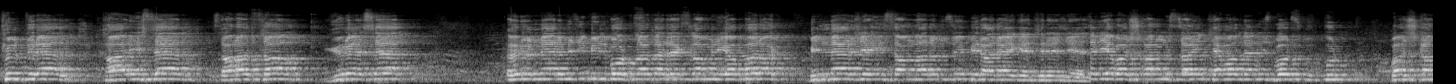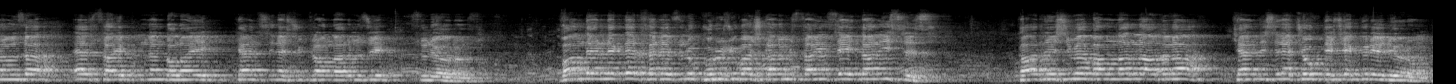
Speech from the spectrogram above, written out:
kültürel, tarihsel, sanatsal, yüresel ürünlerimizi billboardlarda reklamını yaparak binlerce insanlarımızı bir araya getireceğiz. Belediye Başkanımız Sayın Kemal Deniz Bozkurt Başkanımıza ev sahipliğinden dolayı kendisine şükranlarımızı sunuyoruz. Van Dernekler Federasyonu kurucu başkanımız Sayın Seytan İşsiz Kardeşime Vanların adına kendisine çok teşekkür ediyorum.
